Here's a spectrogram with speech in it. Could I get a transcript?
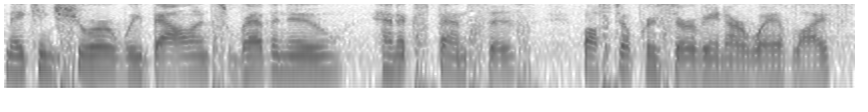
making sure we balance revenue and expenses while still preserving our way of life.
